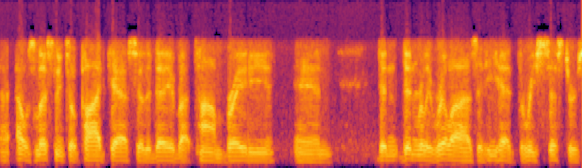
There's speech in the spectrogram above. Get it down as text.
I was listening to a podcast the other day about Tom Brady and didn't didn't really realize that he had three sisters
